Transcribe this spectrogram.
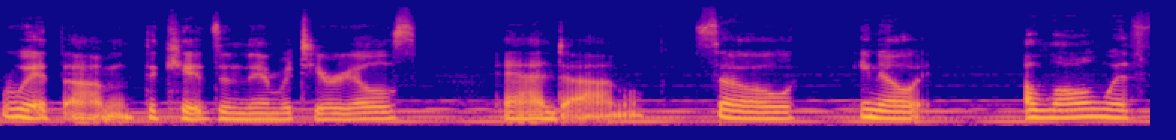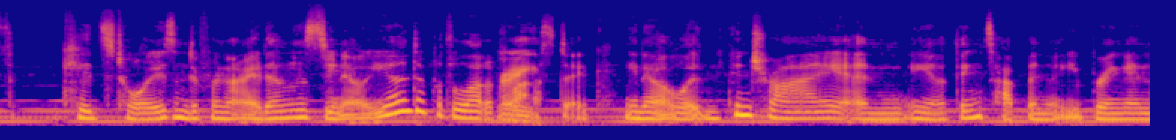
with um, the kids and their materials, and um, so you know, along with kids' toys and different items, you know, you end up with a lot of Right. plastic. You know, and you can try, and you know, things happen when you bring in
